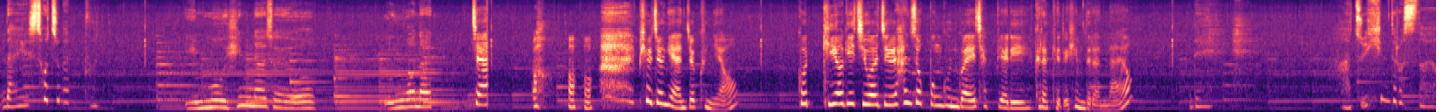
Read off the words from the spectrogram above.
나의 소중한 분 임무 힘내세요. 응원할 자, 표정이 안 좋군요. 곧 기억이 지워질 한석봉 군과의 작별이 그렇게도 힘들었나요? 네, 아주 힘들었어요.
